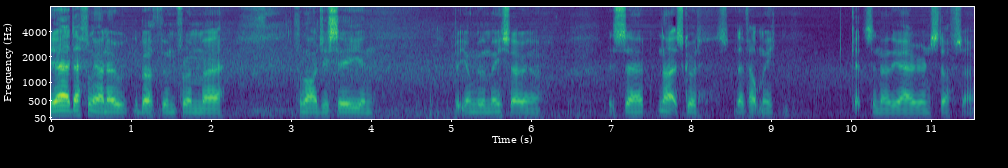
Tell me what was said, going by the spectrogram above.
Yeah, definitely. I know both of them from uh, from RGC and a bit younger than me, so you know, it's uh, no, it's good. They've helped me get to know the area and stuff, so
